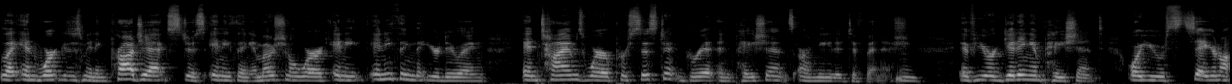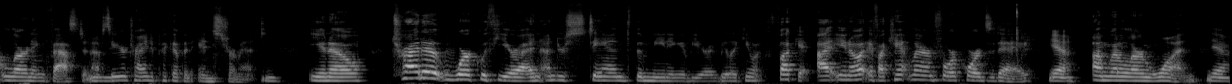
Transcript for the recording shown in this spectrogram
like in work, just meaning projects, just anything, emotional work, any anything that you're doing in times where persistent grit and patience are needed to finish. Mm. If you're getting impatient or you say you're not learning fast enough, so you're trying to pick up an instrument, Mm. you know, try to work with Jera and understand the meaning of Jera and be like, you know what, fuck it. I, you know what, if I can't learn four chords a day, Yeah. I'm going to learn one, Yeah.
